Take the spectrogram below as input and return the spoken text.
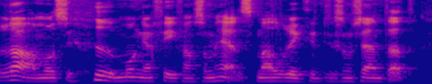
Ramos i hur många Fifan som helst. Men aldrig riktigt liksom känt att,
